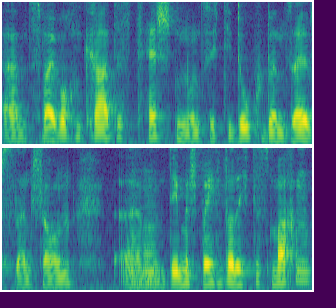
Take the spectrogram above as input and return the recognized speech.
ähm, zwei Wochen gratis testen und sich die Doku dann selbst anschauen. Ähm, mhm. Dementsprechend werde ich das machen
